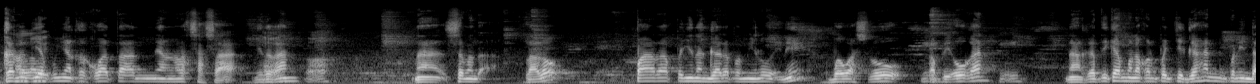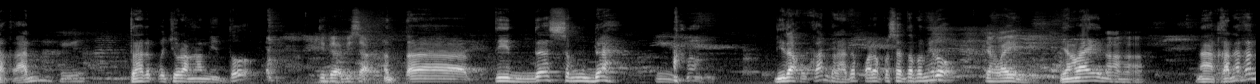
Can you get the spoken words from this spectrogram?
karena Kalau- dia punya kekuatan yang raksasa, gitu kan? Ah, Nah, sementara lalu para penyelenggara pemilu ini Bawaslu, KPU kan? mm, Nah, ketika melakukan pencegahan penindakan mm. Terhadap kecurangan itu Tidak bisa. eh, tidak semudah Mm. dilakukan terhadap para peserta pemilu Yang lain. yang lain. Ah, ah. Nah, karena kan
